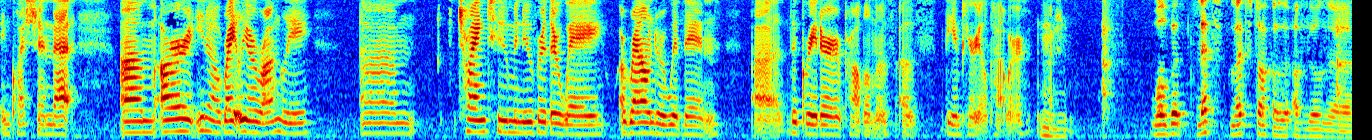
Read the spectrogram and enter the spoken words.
in question that um, are, you know, rightly or wrongly, um, trying to maneuver their way around or within uh, the greater problem of, of the imperial power in mm-hmm. question. Well, but let's let's talk of, of those uh,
